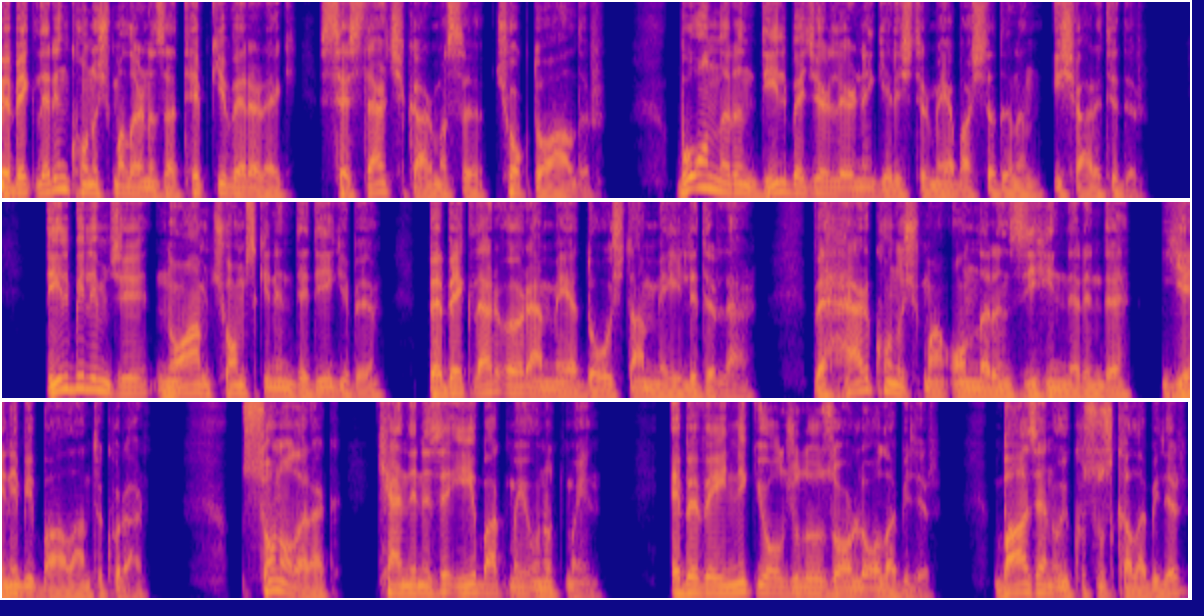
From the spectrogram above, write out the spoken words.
Bebeklerin konuşmalarınıza tepki vererek sesler çıkarması çok doğaldır. Bu onların dil becerilerini geliştirmeye başladığının işaretidir. Dil bilimci Noam Chomsky'nin dediği gibi, bebekler öğrenmeye doğuştan meyillidirler ve her konuşma onların zihinlerinde yeni bir bağlantı kurar. Son olarak kendinize iyi bakmayı unutmayın. Ebeveynlik yolculuğu zorlu olabilir. Bazen uykusuz kalabilir,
